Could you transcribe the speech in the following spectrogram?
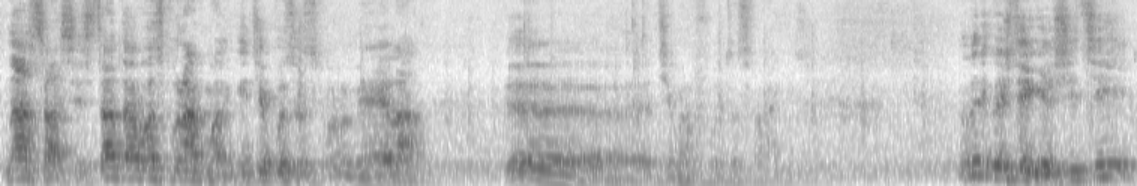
n-am să asistat, dar vă spun acum, că început să spun lui Mihaela uh, ce mi-a făcut să fac. Nu văd că niște gheșiții,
